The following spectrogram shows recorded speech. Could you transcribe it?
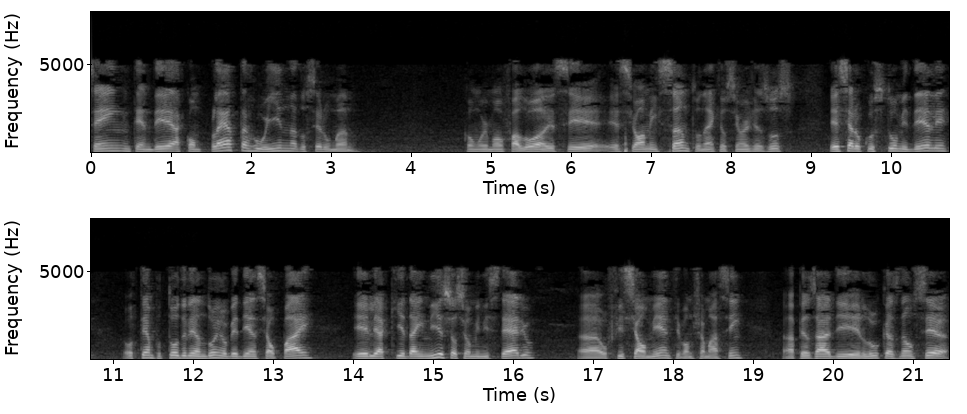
sem entender a completa ruína do ser humano. Como o irmão falou, esse, esse homem santo, né, que é o Senhor Jesus, esse era o costume dele, o tempo todo ele andou em obediência ao Pai, ele aqui dá início ao seu ministério, uh, oficialmente, vamos chamar assim, apesar de Lucas não ser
